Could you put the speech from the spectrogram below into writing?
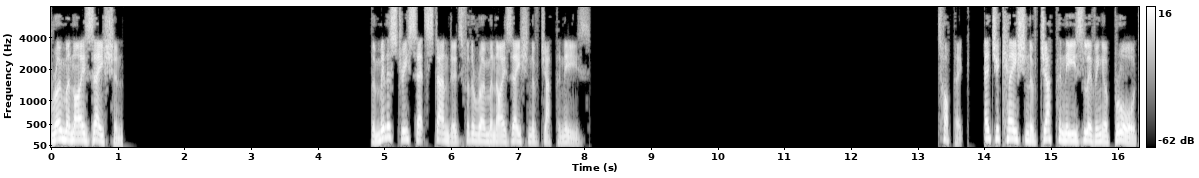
Romanization The ministry sets standards for the romanization of Japanese. Topic: Education of Japanese living abroad.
